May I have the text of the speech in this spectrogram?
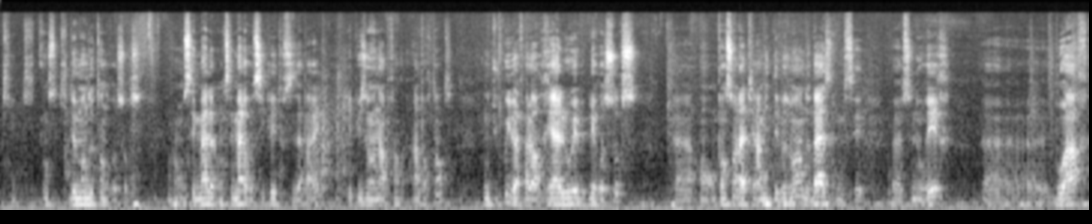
qui, qui, cons- qui demandent autant de ressources. Enfin, on s'est mal, on s'est mal recyclé tous ces appareils et puis ils ont une empreinte importante. Donc du coup, il va falloir réallouer les ressources euh, en, en pensant à la pyramide des besoins de base. Donc c'est euh, se nourrir, euh, boire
